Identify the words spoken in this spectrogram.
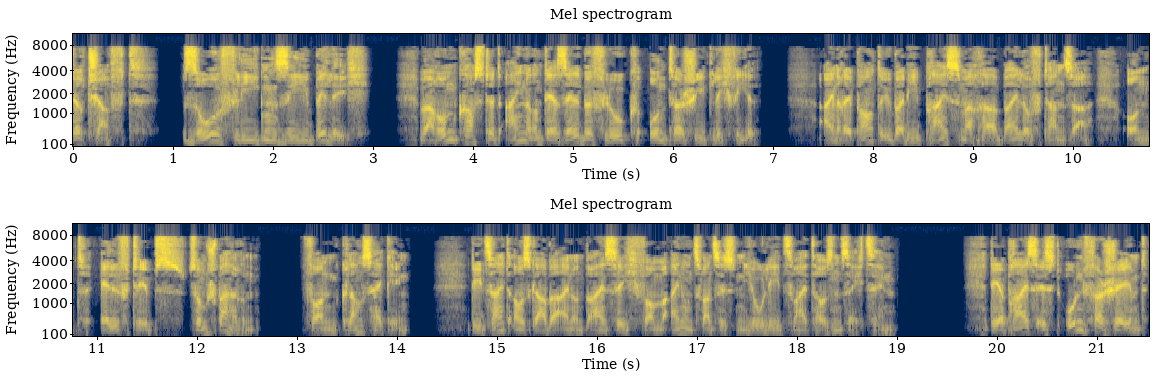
Wirtschaft. So fliegen Sie billig. Warum kostet ein und derselbe Flug unterschiedlich viel? Ein Report über die Preismacher bei Lufthansa und elf Tipps zum Sparen von Klaus Hecking. Die Zeitausgabe 31 vom 21. Juli 2016. Der Preis ist unverschämt,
